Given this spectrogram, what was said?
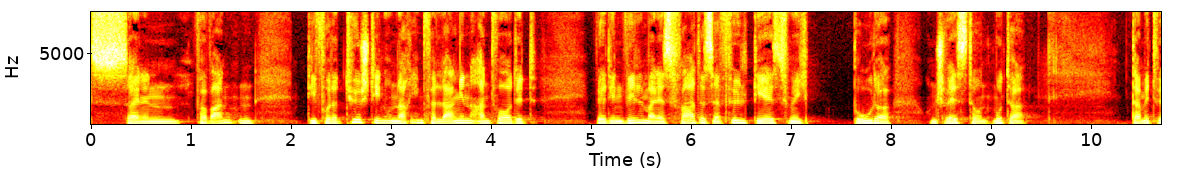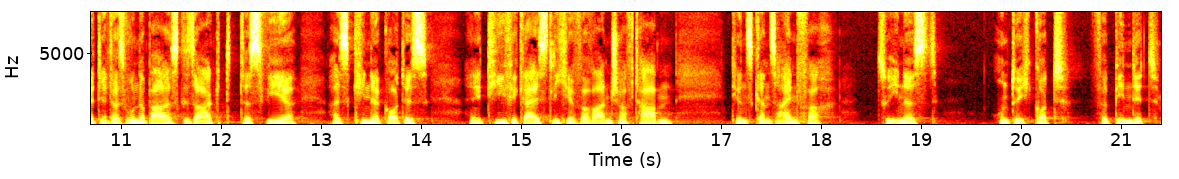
seinen Verwandten, die vor der Tür stehen und nach ihm verlangen, antwortet, wer den Willen meines Vaters erfüllt, der ist für mich Bruder und Schwester und Mutter. Damit wird etwas Wunderbares gesagt, dass wir als Kinder Gottes eine tiefe geistliche Verwandtschaft haben, die uns ganz einfach zu innerst und durch Gott verbindet.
